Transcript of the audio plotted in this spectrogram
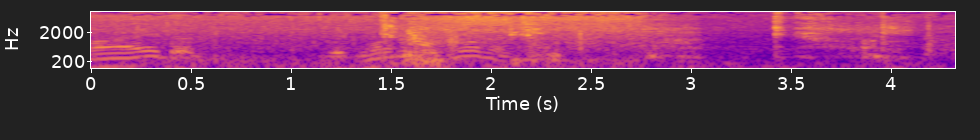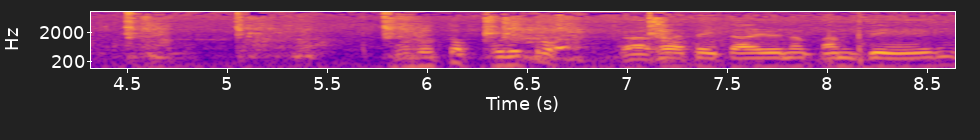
mga idol. Good morning, good morning. Pulutok, pulutok. Kakatay tayo ng kambing.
